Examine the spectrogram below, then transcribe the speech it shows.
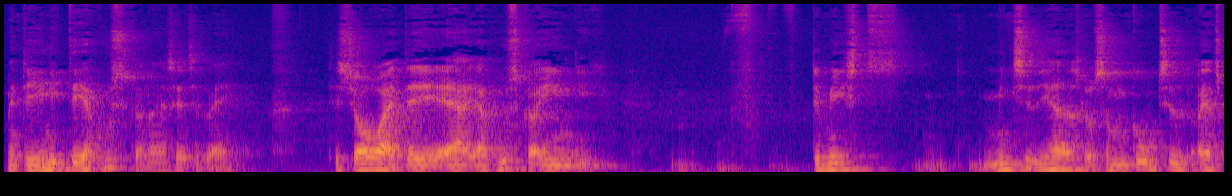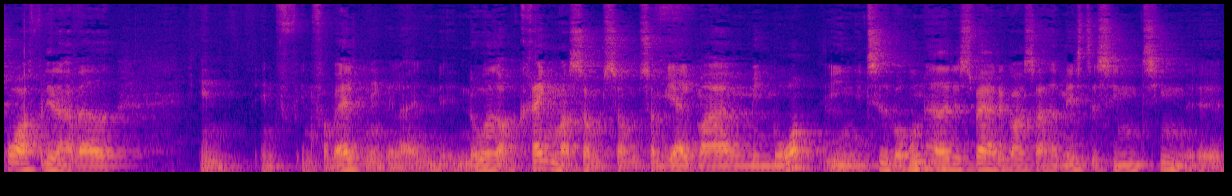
men det er egentlig ikke det, jeg husker, når jeg ser tilbage. Det sjove er, at det er, jeg husker egentlig det mest, min tid i Haderslev som en god tid, og jeg tror også, fordi der har været en, en, en forvaltning eller en, noget omkring mig, som, som, som hjalp mig og min mor i en tid, hvor hun havde det svært, ikke også, og havde mistet sin, sin øh,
